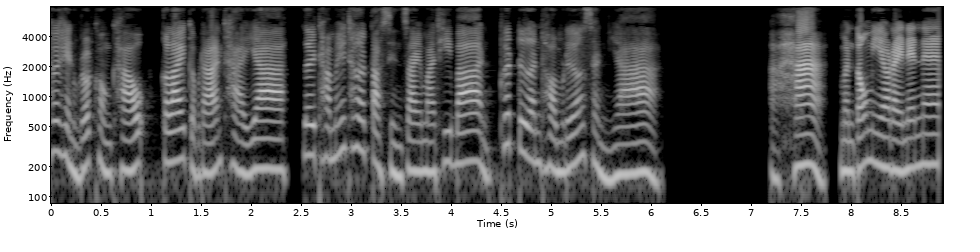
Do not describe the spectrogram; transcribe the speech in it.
เธอเห็นรถของเขาใกล้กับร้านขายยา เลยทำให้เธอตัดสินใจมาที่บ้าน เพื่อเตือนทอมเรื่องสัญญา อ่าฮะมันต้องมีอะไรแน่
